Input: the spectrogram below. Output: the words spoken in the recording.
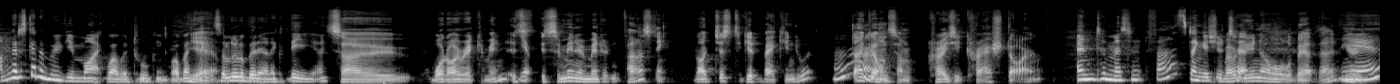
I'm just going to move your mic while we're talking, Bob. I yeah. think it's a little bit out of there. You go. So what I recommend is yep. it's some intermittent fasting like just to get back into it. Ah. Don't go ah. on some crazy crash diet. Intermittent fasting is your well, tip. You know all about that. You're, yeah.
